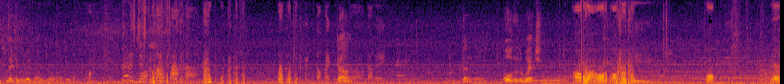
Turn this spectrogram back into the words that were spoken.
It's making the weird noise, I don't like it. Bet is just a little further. Not making Down. noise, Daddy. Dead annoying. Oh, there's a witch. Oh wow, I want to offer please. What? Yeah?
